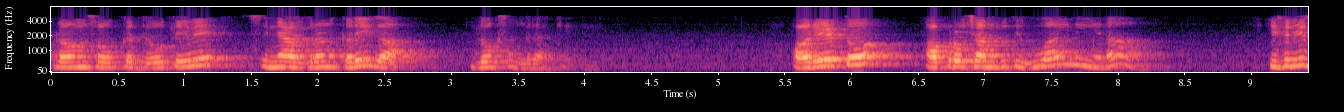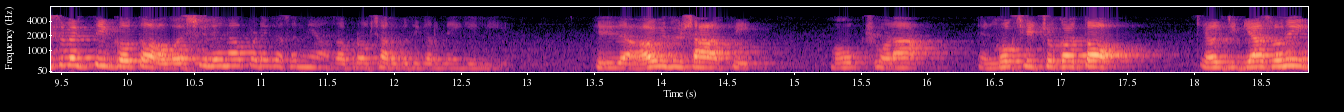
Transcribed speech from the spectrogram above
प्रम सौख्य होते हुए संन्यास ग्रहण करेगा लोक संग्रह के लिए। और ये तो अप्रोक्षानुभूति हुआ ही नहीं है ना। इसलिए इस व्यक्ति को तो अवश्य लेना पड़ेगा संन्यास अप्रोक्षानुभूति करने के लिए। अविदुषा मोक्षोणा मोक्ष इच्छुक तो केवल जिज्ञासु नहीं।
